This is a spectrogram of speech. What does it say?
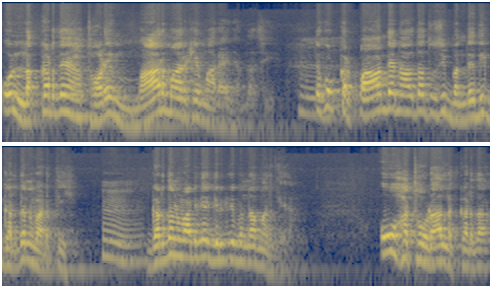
ਉਹ ਲੱਕੜ ਦੇ ਹਥੌੜੇ ਮਾਰ-ਮਾਰ ਕੇ ਮਾਰਿਆ ਜਾਂਦਾ ਸੀ। ਦੇਖੋ ਕਿਰਪਾਨ ਦੇ ਨਾਲ ਤਾਂ ਤੁਸੀਂ ਬੰਦੇ ਦੀ ਗਰਦਨ ਵੱਢਤੀ। ਗਰਦਨ ਵੱਢ ਕੇ ਗਿਰ ਕੇ ਬੰਦਾ ਮਰ ਗਿਆ। ਉਹ ਹਥੌੜਾ ਲੱਕੜ ਦਾ।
